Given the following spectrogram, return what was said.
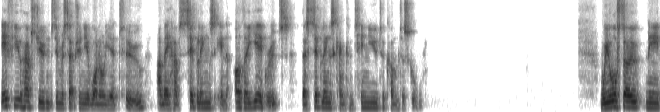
if you have students in reception year one or year two, and they have siblings in other year groups, their siblings can continue to come to school. We also need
